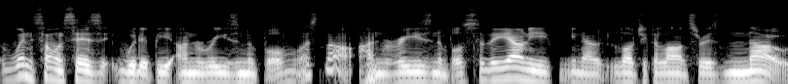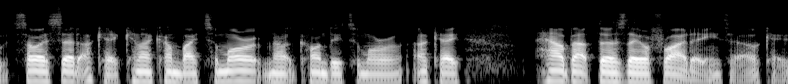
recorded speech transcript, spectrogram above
when someone says would it be unreasonable? Well it's not unreasonable. So the only you know logical answer is no. So i said okay can i come by tomorrow? No can't do tomorrow. Okay how about thursday or friday? He said okay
